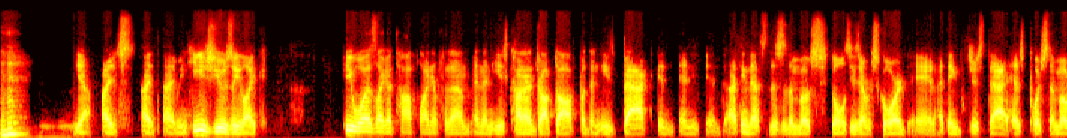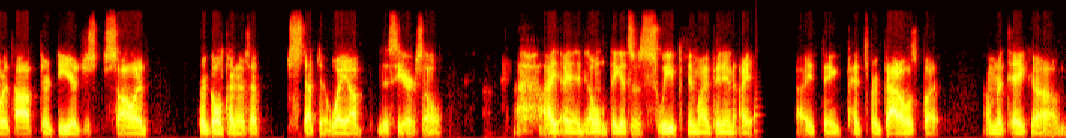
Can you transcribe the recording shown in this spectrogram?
mm-hmm. yeah i just i i mean he's usually like he was like a top liner for them and then he's kind of dropped off but then he's back and, and, and i think that's this is the most goals he's ever scored and i think just that has pushed them over the top their d are just solid their goaltenders have stepped it way up this year so I, I don't think it's a sweep in my opinion. I I think Pittsburgh battles, but I'm gonna take um,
